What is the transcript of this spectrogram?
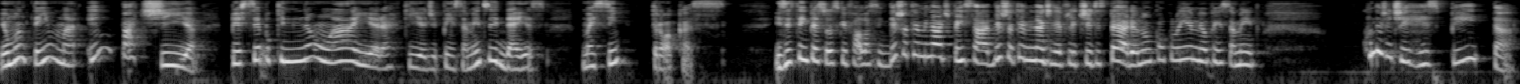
eu mantenho uma empatia, percebo que não há hierarquia de pensamentos e ideias, mas sim trocas. Existem pessoas que falam assim: deixa eu terminar de pensar, deixa eu terminar de refletir, espera, eu não concluí meu pensamento. Quando a gente respeita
